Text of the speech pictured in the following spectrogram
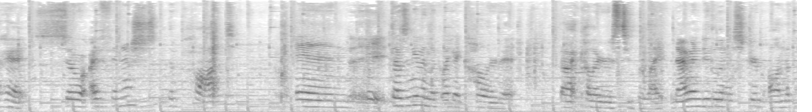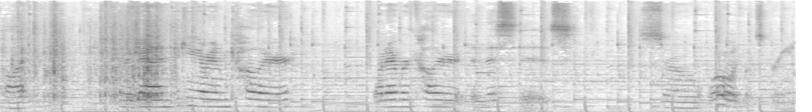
Okay, so I finished the pot and it doesn't even look like I colored it. That color is super light. But now I'm gonna do the little strip on the pot. And again, picking a random color whatever color this is. So, whoa, it looks green.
